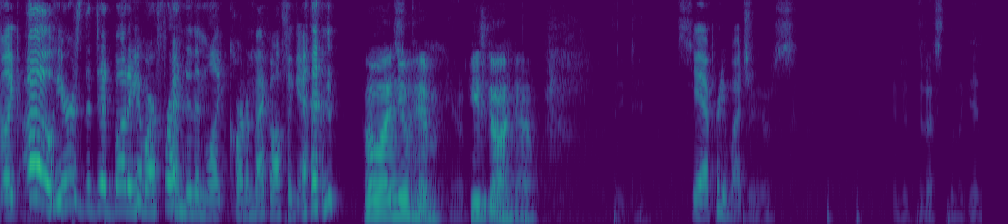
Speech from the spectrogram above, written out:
like oh here's the dead body of our friend and then like cart him back off again Oh, I knew him. He's gone now. They did Yeah, pretty much. And addressed them again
